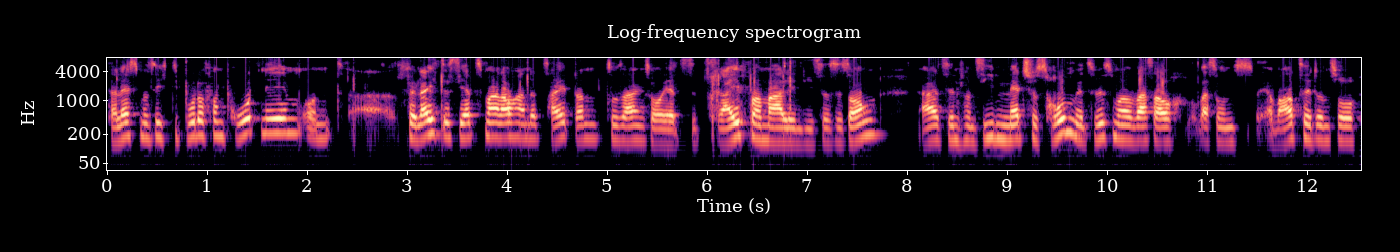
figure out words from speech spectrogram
Da lässt man sich die Butter vom Brot nehmen und äh, vielleicht ist jetzt mal auch an der Zeit, dann zu sagen, so jetzt, jetzt reifen wir mal in dieser Saison. Ja, jetzt sind schon sieben Matches rum, jetzt wissen wir, was auch, was uns erwartet und so.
